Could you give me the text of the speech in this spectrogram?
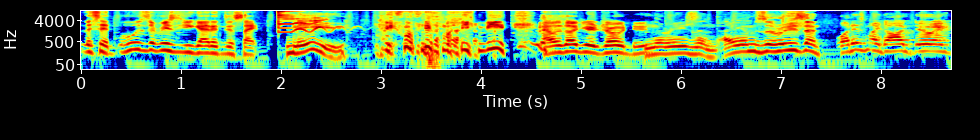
Listen, who's the reason you got into sight? Me. what, do- you mean? I was on your drone, dude. the reason. I am the reason. What is my dog doing?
